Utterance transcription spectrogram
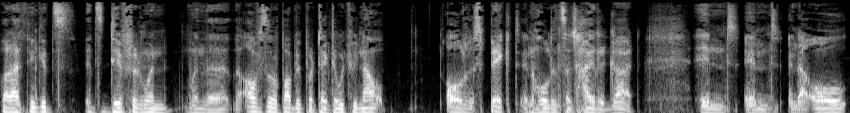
but I think it's it's different when when the the office of a public protector, which we now all respect and hold in such high regard, and and and are all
